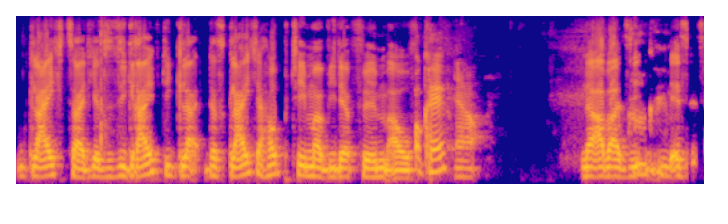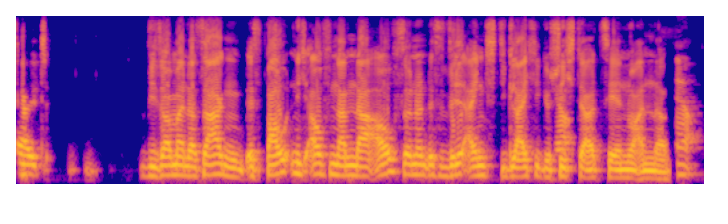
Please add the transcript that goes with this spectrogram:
gleichzeitig. Also sie greift die, das gleiche Hauptthema wie der Film auf. Okay. Ja. Na, aber sie, okay. es ist halt wie soll man das sagen? Es baut nicht aufeinander auf, sondern es will eigentlich die gleiche Geschichte ja. erzählen, nur anders. Ja.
